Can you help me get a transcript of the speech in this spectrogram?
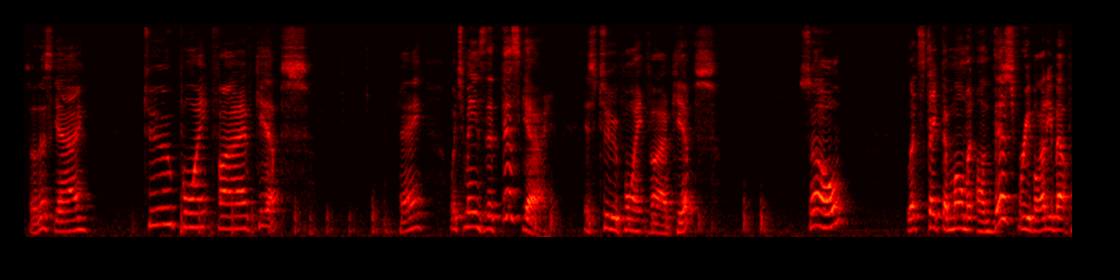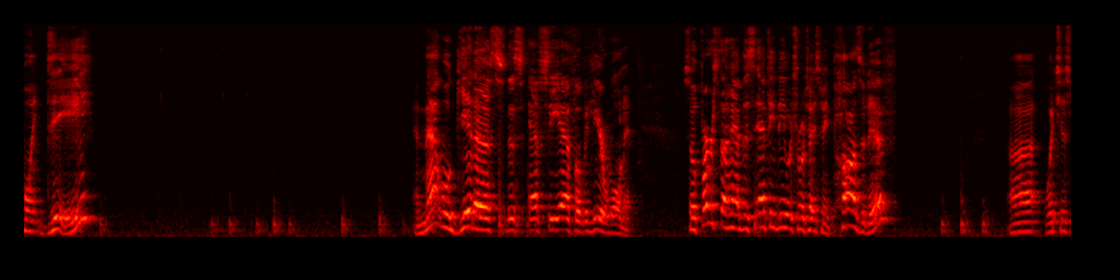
So this guy, 2.5 kips. Okay? which means that this guy is 2.5 kips. So let's take the moment on this free body about point D. And that will get us this FCF over here, won't it? So first I have this FEB, which rotates me positive, uh, which is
